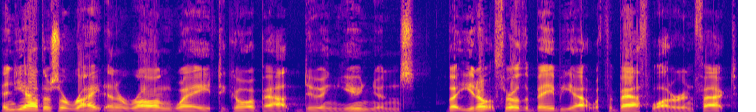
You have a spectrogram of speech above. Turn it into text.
And yeah, there's a right and a wrong way to go about doing unions, but you don't throw the baby out with the bathwater. In fact,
